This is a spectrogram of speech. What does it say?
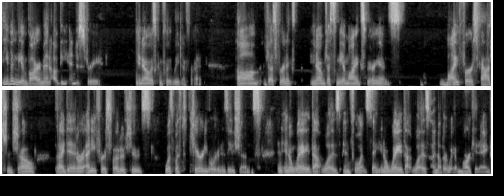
even the environment of the industry, you know, is completely different. Um, just for an, ex- you know, just me and my experience, my first fashion show that I did or any first photo shoots was with charity organizations. And in a way that was influencing, in a way that was another way of marketing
